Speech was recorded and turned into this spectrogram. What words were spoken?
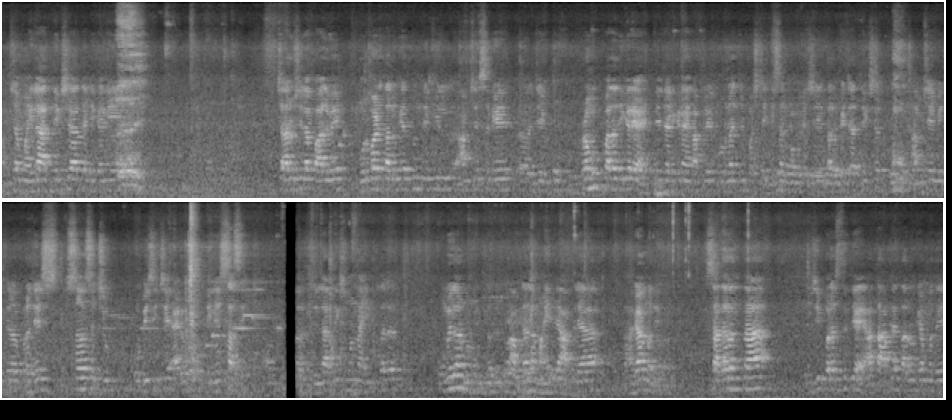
आमच्या महिला अध्यक्षा त्या ठिकाणी चारुशिला पालवे मुरबाड तालुक्यातून देखील आमचे सगळे जे प्रमुख पदाधिकारी आहेत ते त्या ठिकाणी आहेत. आपले पूर्णाजी पष्टे किसान काँग्रेसचे तालुक्याचे अध्यक्ष. आमचे मित्र प्रदेश सहसचिव ओबीसीचे ऍडव्होकेट दिनेश सासे. जिल्हाध्यक्ष म्हणून नाही तर उमेदवार म्हणून. आपल्याला माहिती आहे आपल्या भागामध्ये साधारणतः जी परिस्थिती आहे आता आपल्या तालुक्यामध्ये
